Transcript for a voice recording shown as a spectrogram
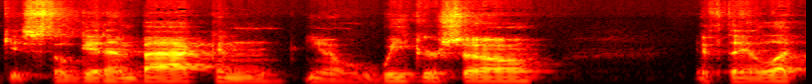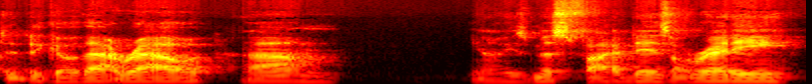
get, still get him back in you know a week or so if they elected to go that route. Um, you know he's missed five days already,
